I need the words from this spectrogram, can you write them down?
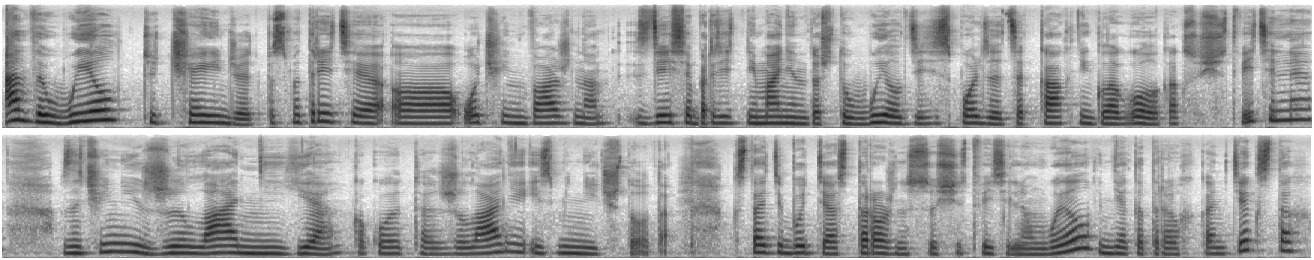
and the will to change it. Посмотрите, э, очень важно здесь обратить внимание на то, что will здесь используется как не глагол, а как существительное в значении желание, какое-то желание изменить что-то. Кстати, будьте осторожны с существительным will в некоторых контекстах.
